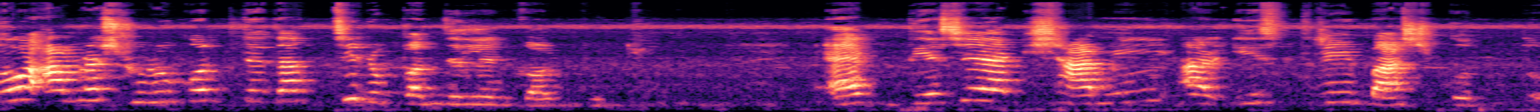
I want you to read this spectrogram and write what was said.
তো আমরা শুরু করতে যাচ্ছি রূপাঞ্জলের গল্পটি। এক দেশে এক স্বামী আর স্ত্রী বাস করতো।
